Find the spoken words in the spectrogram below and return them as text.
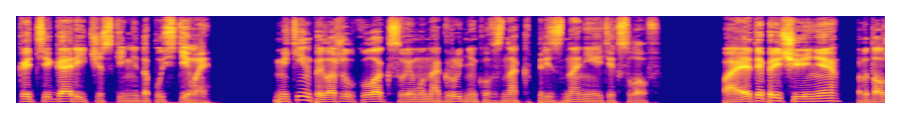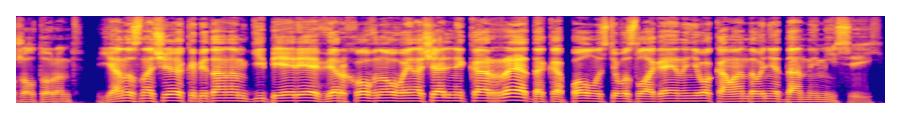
категорически недопустимы. Микин приложил кулак к своему нагруднику в знак признания этих слов. «По этой причине», — продолжал Торрент, — «я назначаю капитаном Гиперия верховного военачальника Редока, полностью возлагая на него командование данной миссией».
